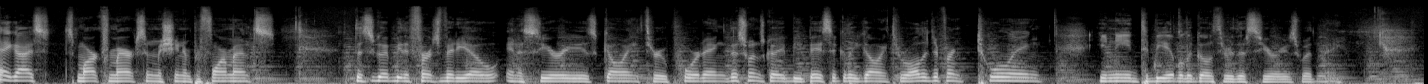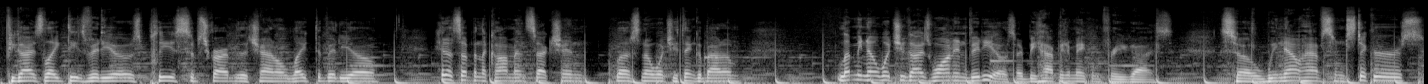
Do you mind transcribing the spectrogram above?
Hey guys, it's Mark from Erickson Machine and Performance. This is going to be the first video in a series going through porting. This one's going to be basically going through all the different tooling you need to be able to go through this series with me. If you guys like these videos, please subscribe to the channel, like the video, hit us up in the comments section, let us know what you think about them. Let me know what you guys want in videos. I'd be happy to make them for you guys. So we now have some stickers.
